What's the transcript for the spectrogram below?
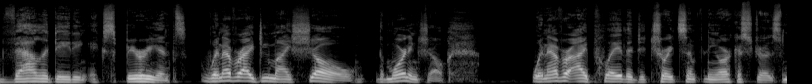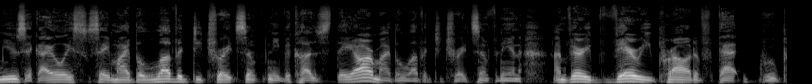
validating experience. Whenever I do my show, the morning show, whenever I play the Detroit Symphony Orchestra's music, I always say my beloved Detroit Symphony because they are my beloved Detroit Symphony. And I'm very, very proud of that group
